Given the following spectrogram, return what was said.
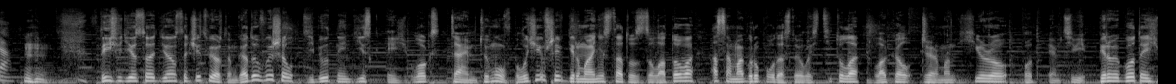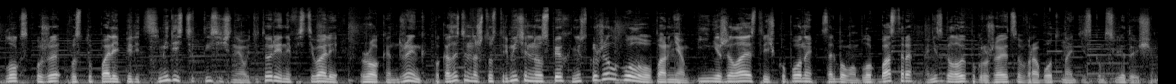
Да. В 1994 году вышел дебютный диск H-Blocks Time to Move, получивший в Германии статус золотого, а сама группа удостоилась титула Local German Hero от MTV. Первый год H-Blocks уже выступали перед 70-тысячной аудиторией на фестивале Rock and Drink. Показательно, что стремительный успех не скружил голову парням, и не желая стричь купоны с альбома блокбастера, они с головой погружаются в работу над диском следующим.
